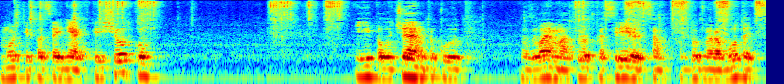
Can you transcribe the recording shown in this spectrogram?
Можете подсоединять трещотку. И получаем такую вот называемую отвертка с реверсом. Удобно работать.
